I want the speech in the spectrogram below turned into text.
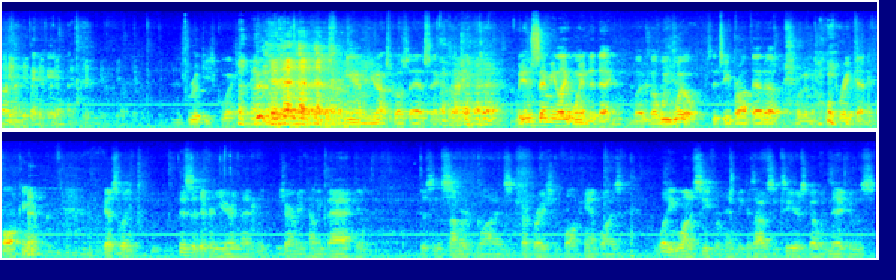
Honey? It's rookie's question. That's for him, you're not supposed to ask that question. We didn't simulate wind today, but, but we will. Since he brought that up, we're gonna incorporate that in fall camp. Guess what, this is a different year in that with Jeremy coming back and just in the summer wise, preparation, fall camp wise, what do you want to see from him? Because obviously two years ago with Nick, it was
